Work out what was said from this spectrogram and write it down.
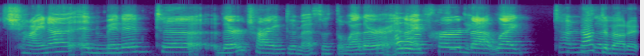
China admitted to they're trying to mess with the weather? And Oh, I've heard that like tons Talked of about it.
